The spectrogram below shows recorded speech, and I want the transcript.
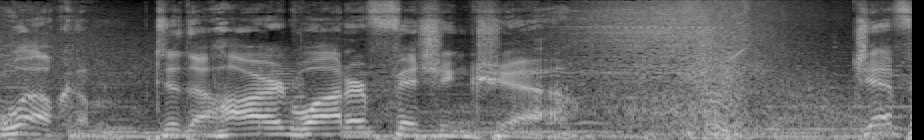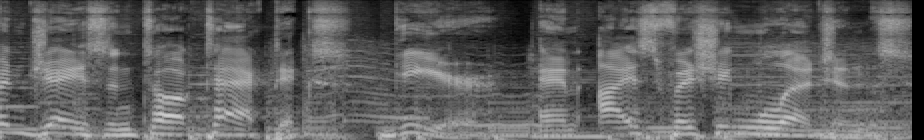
Welcome to the Hardwater Fishing Show. Jeff and Jason talk tactics, gear, and ice fishing legends.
